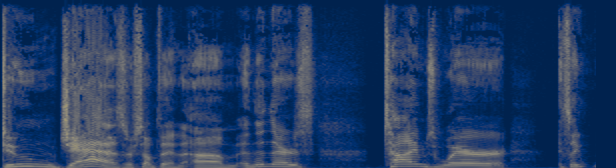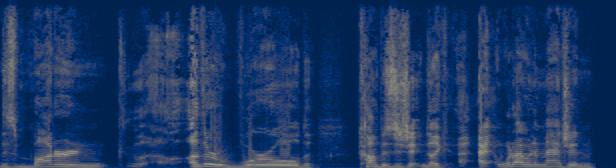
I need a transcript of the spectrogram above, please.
doom jazz or something. Um and then there's times where it's like this modern other world composition like I, what i would imagine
